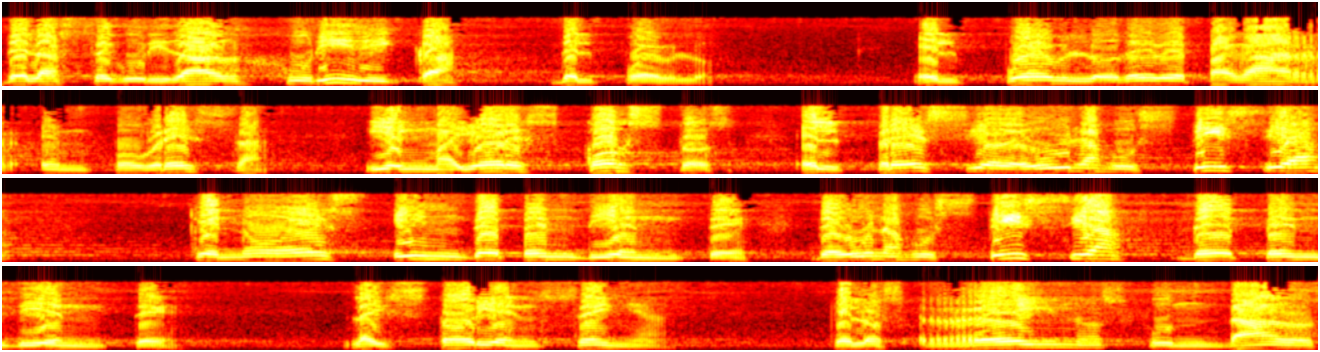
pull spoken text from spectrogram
de la seguridad jurídica del pueblo. El pueblo debe pagar en pobreza y en mayores costos el precio de una justicia que no es independiente, de una justicia dependiente. La historia enseña que los reinos fundados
